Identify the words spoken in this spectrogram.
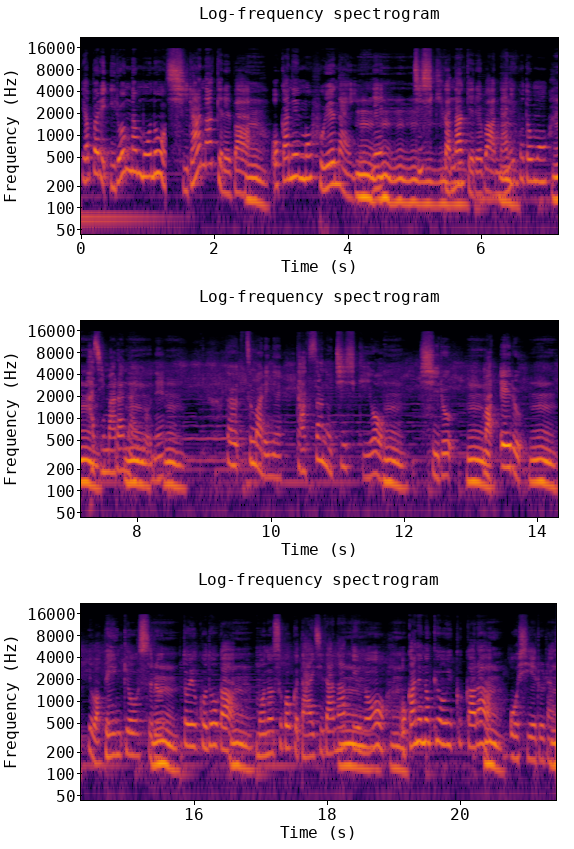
やっぱりいろんなものを知らなければ、うん。お金も増えないよね、知識がなければ何事もうん。始まらないよね、つまりねたくさんの知識をうん。知る、うん。まあ、得る。うん。要は勉強するうん。ということがうん。ものすごく大事だなっていうのをうん。お金の教育からうん。教えるらしい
